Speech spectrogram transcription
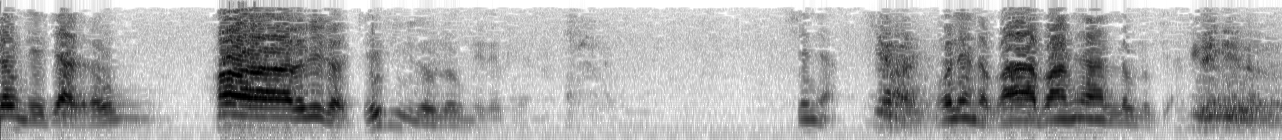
လုံးနေကြသလုံးဟာတပည့်တော့ဒိဋ္ဌိလုံးလုံးနေတယ်ခင်ဗျရှင်းည ရှင်းပါပြီမိုးလင်းတော့ဘာဘာများလုံးလုံးကြဒိဋ္ဌိလုံးလုံး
